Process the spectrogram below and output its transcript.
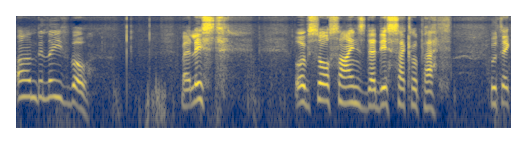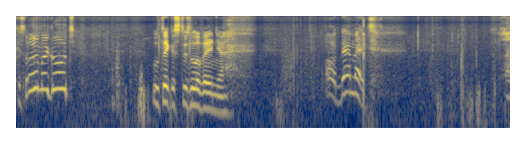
Unbelievable. But at least we've saw signs that this cycle path will take us. Oh my god! Will take us to Slovenia. Oh damn it!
